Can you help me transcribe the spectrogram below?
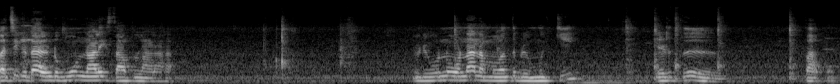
வச்சுக்கிட்டா ரெண்டு மூணு நாளைக்கு சாப்பிட்லாம் அழகாக இப்படி ஒன்று ஒன்றா நம்ம வந்து இப்படி முக்கி எடுத்து பார்ப்போம்.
